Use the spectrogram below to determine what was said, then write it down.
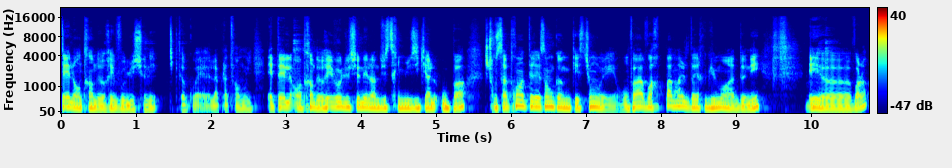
est-elle en train de révolutionner TikTok, ouais, la plateforme, oui. Est-elle en train de révolutionner l'industrie musicale ou pas? Je trouve ça trop intéressant comme question et on va avoir pas mal d'arguments à donner. Et euh, voilà,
